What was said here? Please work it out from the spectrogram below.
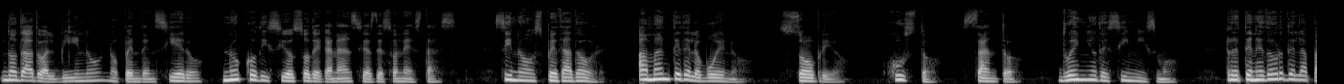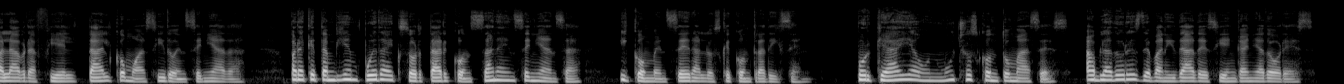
no dado al vino, no pendenciero, no codicioso de ganancias deshonestas, sino hospedador, amante de lo bueno, sobrio, justo, santo, dueño de sí mismo, retenedor de la palabra fiel tal como ha sido enseñada, para que también pueda exhortar con sana enseñanza y convencer a los que contradicen. Porque hay aún muchos contumaces, habladores de vanidades y engañadores,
